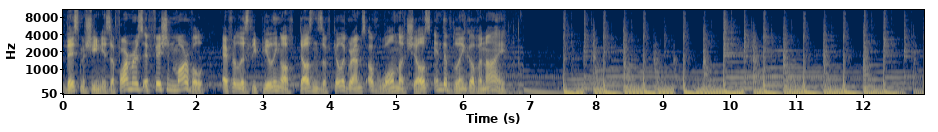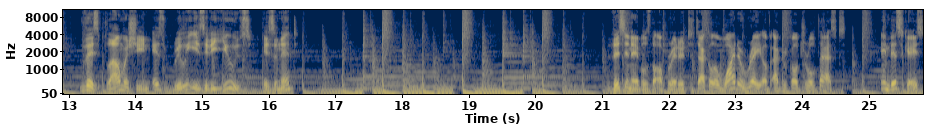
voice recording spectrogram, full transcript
This machine is a farmer's efficient marvel, effortlessly peeling off dozens of kilograms of walnut shells in the blink of an eye. This plow machine is really easy to use, isn't it? This enables the operator to tackle a wide array of agricultural tasks. In this case,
